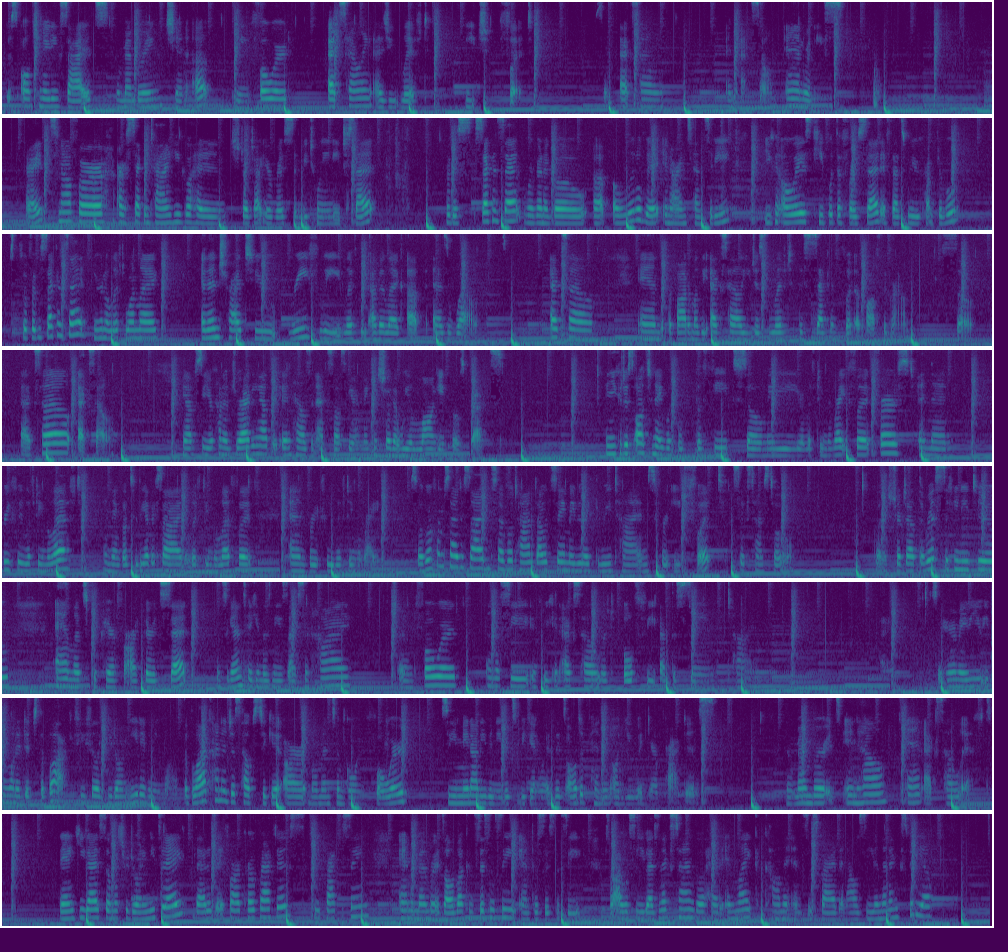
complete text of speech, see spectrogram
Just alternating sides, remembering chin up, lean forward, exhaling as you lift each foot. So exhale, and exhale and release. Alright, so now for our second time, you go ahead and stretch out your wrists in between each set. For this second set, we're going to go up a little bit in our intensity. You can always keep with the first set if that's where you're comfortable. So for the second set, you're going to lift one leg and then try to briefly lift the other leg up as well. Exhale and at the bottom of the exhale you just lift the second foot up off the ground. So exhale exhale. Yep so you're kind of dragging out the inhales and exhales here making sure that we elongate those breaths. And you could just alternate with the feet so maybe you're lifting the right foot first and then briefly lifting the left and then go to the other side lifting the left foot and briefly lifting the right so go from side to side several times. I would say maybe like three times for each foot, six times total. Go ahead and stretch out the wrists if you need to. And let's prepare for our third set. Once again, taking those knees nice and high, turning forward. And let's see if we can exhale, lift both feet at the same time. Okay. So here, maybe you even want to ditch the block if you feel like you don't need it anymore. The block kind of just helps to get our momentum going forward. So you may not even need it to begin with. It's all dependent on you and your practice. Remember, it's inhale and exhale lift. Thank you guys so much for joining me today. That is it for our crow practice. Keep practicing. And remember, it's all about consistency and persistency. So I will see you guys next time. Go ahead and like, comment, and subscribe, and I will see you in the next video.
